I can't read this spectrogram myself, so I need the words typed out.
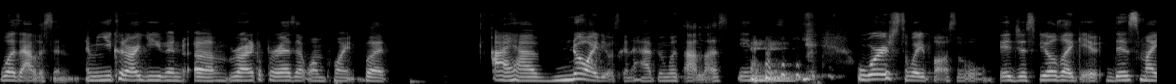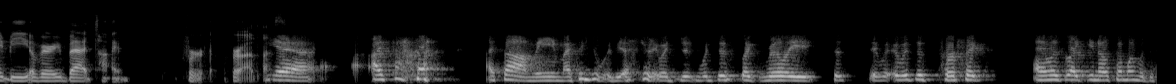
was Alison. I mean, you could argue even um, Veronica Perez at one point, but I have no idea what's going to happen with Atlas in the worst way possible. It just feels like it, this might be a very bad time for for Atlas. Yeah, I saw I saw a meme. I think it was yesterday, which just, which just like really just it, it was just perfect. And it was like you know someone with a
